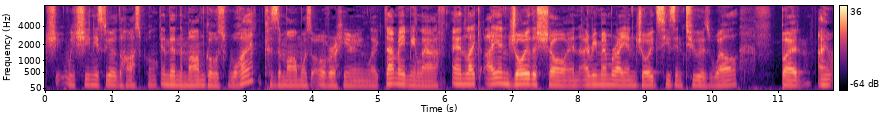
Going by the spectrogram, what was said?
she we, she needs to go to the hospital." And then the mom goes, "What?" Because the mom was overhearing. Like that made me laugh. And like I enjoy the show, and I remember I enjoyed season two as well but I'm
